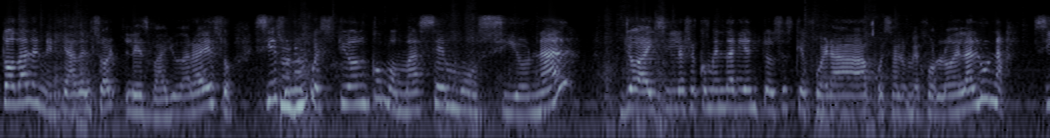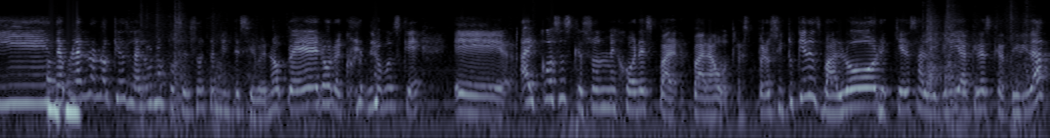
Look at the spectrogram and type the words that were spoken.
toda la energía del sol les va a ayudar a eso. Si es una cuestión como más emocional, yo ahí sí les recomendaría entonces que fuera pues a lo mejor lo de la luna. Si de plano no quieres la luna, pues el sol también te sirve, ¿no? Pero recordemos que eh, hay cosas que son mejores para, para otras. Pero si tú quieres valor, quieres alegría, quieres creatividad,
